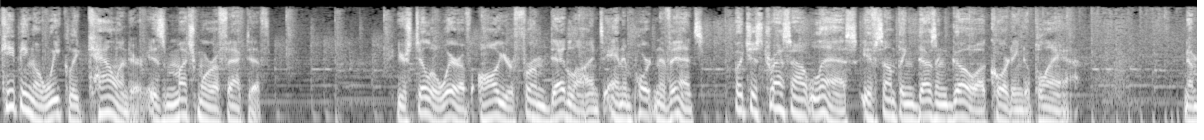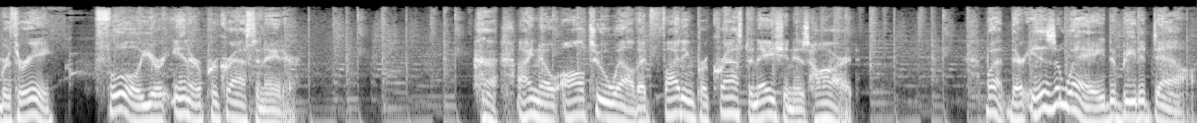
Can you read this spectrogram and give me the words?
Keeping a weekly calendar is much more effective. You're still aware of all your firm deadlines and important events, but you stress out less if something doesn't go according to plan. Number 3. fool your inner procrastinator. I know all too well that fighting procrastination is hard. But there is a way to beat it down.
